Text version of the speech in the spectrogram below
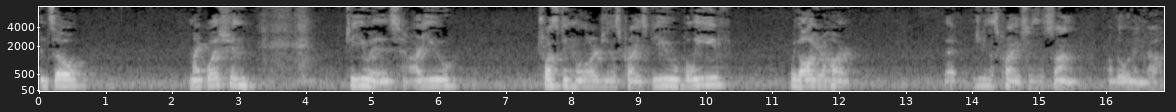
And so, my question to you is, are you trusting the Lord Jesus Christ? Do you believe with all your heart that Jesus Christ is the Son of the living God?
